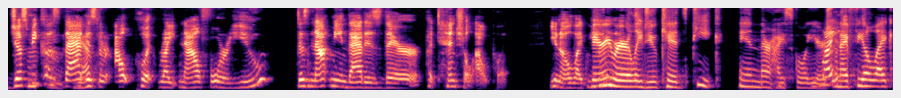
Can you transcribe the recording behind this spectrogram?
Just because mm-hmm. that yep. is their output right now for you does not mean that is their potential output. You know, like very you, rarely do kids peak in their high school years. Right? And I feel like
